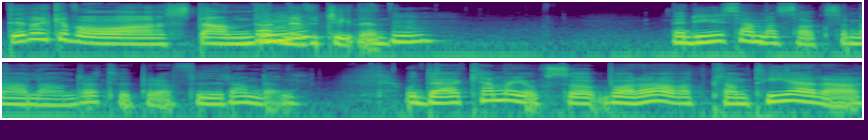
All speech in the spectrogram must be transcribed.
det verkar vara standard mm, nu för tiden. Mm. Men det är ju samma sak som med alla andra typer av firanden. Och där kan man ju också, bara av att plantera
